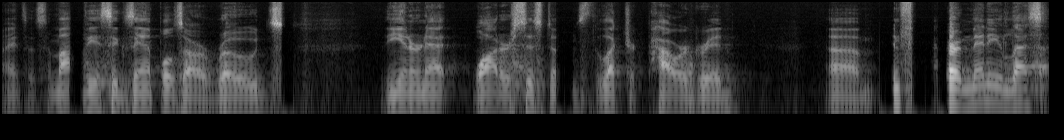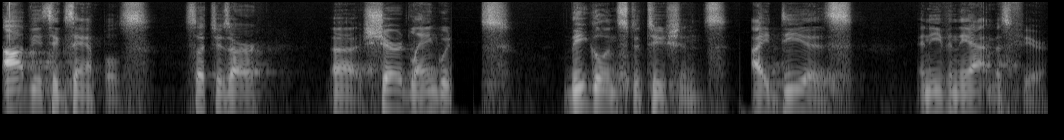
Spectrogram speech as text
Right? So some obvious examples are roads, the internet, water systems, the electric power grid. Um, in fact, there are many less obvious examples, such as our uh, shared languages, legal institutions, ideas, and even the atmosphere.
